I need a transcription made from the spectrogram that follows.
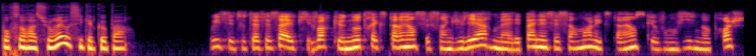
pour se rassurer aussi quelque part. Oui, c'est tout à fait ça. Et puis voir que notre expérience est singulière, mais elle n'est pas nécessairement l'expérience que vont vivre nos proches.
